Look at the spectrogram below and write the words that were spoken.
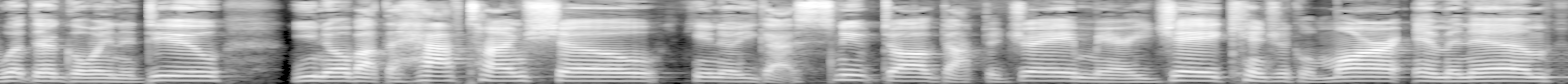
what they're going to do. You know about the halftime show. You know, you got Snoop Dogg, Dr. Dre, Mary J, Kendrick Lamar, Eminem.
